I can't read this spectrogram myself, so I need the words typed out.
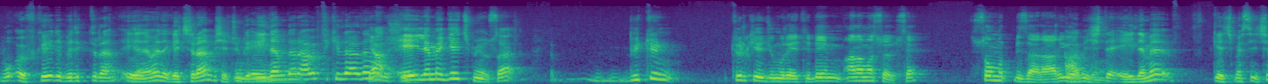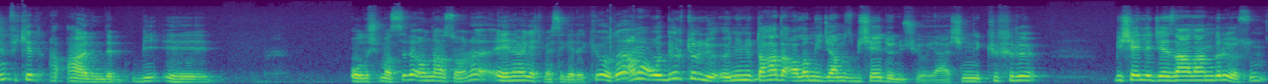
bu öfkeyi de biriktiren, eyleme de geçiren bir şey. Çünkü eylemler abi fikirlerden Hmm. Ya oluşuyor. eyleme geçmiyorsa bütün Türkiye Cumhuriyeti benim anama sövse somut bir zararı yok. Abi bunun. işte eyleme geçmesi için fikir halinde bir e, oluşması ve ondan sonra eyleme geçmesi gerekiyor. O da Ama o bir türlü önünü daha da alamayacağımız bir şeye dönüşüyor ya. Şimdi küfürü bir şeyle cezalandırıyorsun.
